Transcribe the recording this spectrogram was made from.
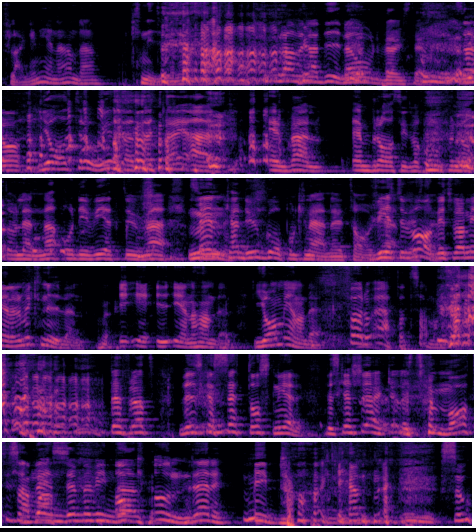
flaggen i ena handen, kniven att använda dina ord Björksten. Så Ja. Jag tror ju inte att detta är en, väl, en bra situation för något av länderna och det vet du med. Så Men- nu kan du gå på knäna ett tag. Vet här, du vad? Vet du vad jag menade med kniven? I, i, I ena handen. Jag menade för att äta tillsammans. Därför att vi ska sätta oss ner, vi ska käka lite mat tillsammans. Vänder med vinden. Och under middagen så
